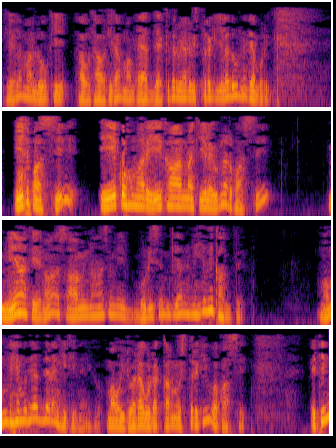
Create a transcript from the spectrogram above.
කියලා මම ලෝකේ තව තව ටිකක් මම පැයක් දෙකක් විතර මෙයාට විස්තර කියලා දුන්න ගැඹුරින්. ඊට පස්සේ ඒ කොහොම හරි ඒ කාරණා කියලා ඉවරනට පස්සේ මෙයා කියනවා ස්වාමීන් වහන්සේ මේ බුද්දිසම් කියන්නේ මෙහෙම එකක්ද? මම මෙහෙම දෙයක් දැනන් හිටියේ නෑ ඒක. මම ඊට වඩා ගොඩක් කරුණු විස්තර කිව්වා පස්සේ. ඉතින්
